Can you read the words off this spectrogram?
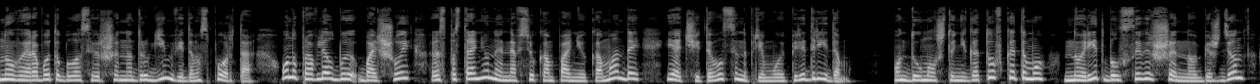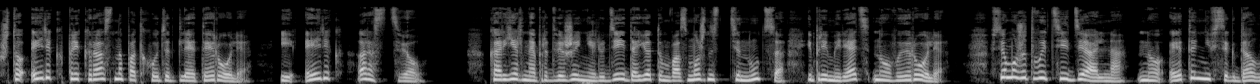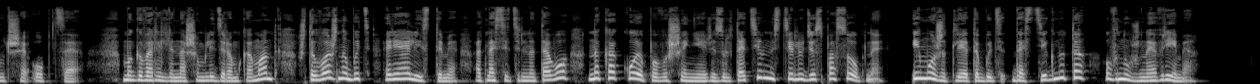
Новая работа была совершенно другим видом спорта. Он управлял бы большой, распространенной на всю компанию командой и отчитывался напрямую перед Ридом. Он думал, что не готов к этому, но Рид был совершенно убежден, что Эрик прекрасно подходит для этой роли. И Эрик расцвел. Карьерное продвижение людей дает им возможность тянуться и примерять новые роли. Все может выйти идеально, но это не всегда лучшая опция. Мы говорили нашим лидерам команд, что важно быть реалистами относительно того, на какое повышение результативности люди способны, и может ли это быть достигнуто в нужное время.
